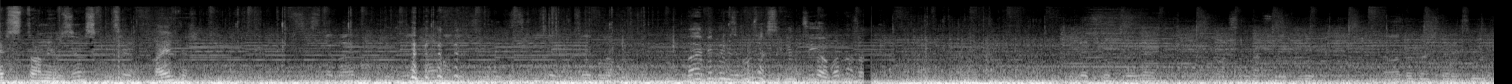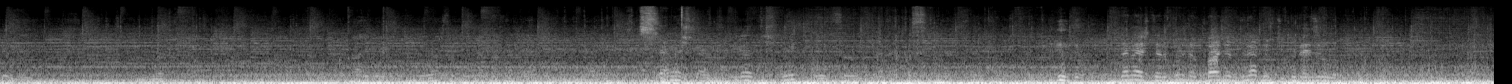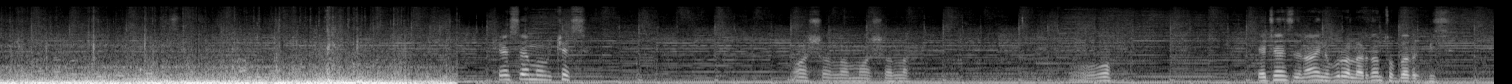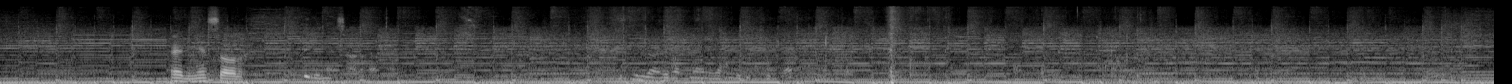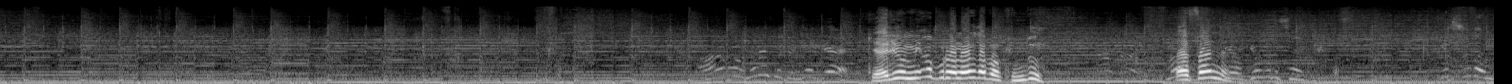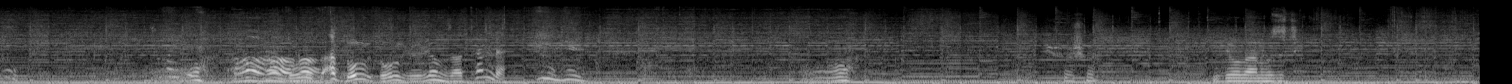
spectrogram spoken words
Hepsi tanıyoruz ya sıkıntı yok. Hayırdır? Siz de kaybolmadınız. Ben kaybolmadım. Kimse kimseyi bulamadım. Dayı birbirinizi bulacak sıkıntı yok. Ondan sonra Bir de çok böyle aslında sürekli dağda taşta resim yapıyordu. Millet kayboldu. Duyarsa bunlar zaten kayboldu. Demişler. Biraz düşmek. Yoksa alakası yok. demeçleri duydum. Başörtüler düştük bir rezil olur. Kes Emolu kes. Maşallah maşallah. Oh. Geçen sene aynı buralardan topladık biz. Eline sağlık. Eline sağlık. Bismillahirrahmanirrahim. Geliyorum ya buralara da bakıyorum dur. Efendim? Ya. Gel şuradan gel. Şuradan Ha, dolu, ha, dolu dolu görüyorum zaten de. Gel gel. Oh. Şu şu videolarımızı çek.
